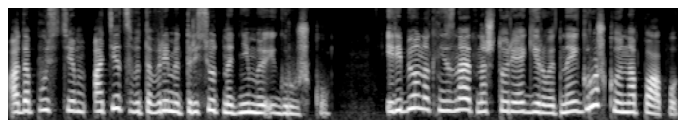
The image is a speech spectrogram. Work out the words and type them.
а, допустим, отец в это время трясет над ним игрушку. И ребенок не знает, на что реагировать, на игрушку и на папу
